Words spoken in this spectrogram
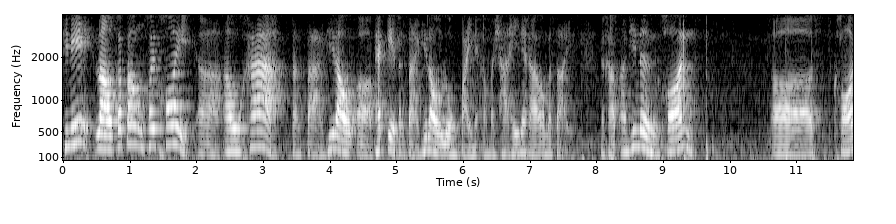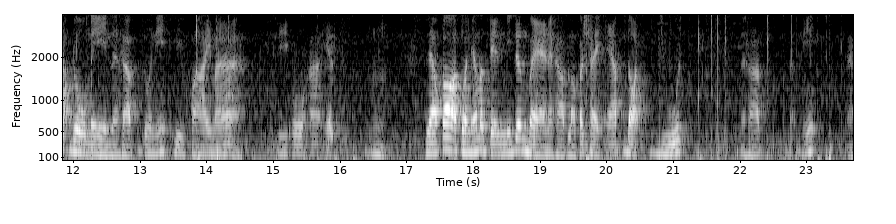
ทีนี้เราก็ต้องค่อยๆเอาค่าต่างๆ ที่เราแพ็กเกจต่างๆ ที่เราลงไปเนี่ยเอามาใช้นะครับ เอามาใส่นะครับ อันที่1 con เอ่อ cost domain นะครับ ตัวนี้ require มา cors อืม แล้วก็ตัวนี้มันเป็น middleware นะครับ เราก็ใช้ app use นะครับแบบนี้อ่า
